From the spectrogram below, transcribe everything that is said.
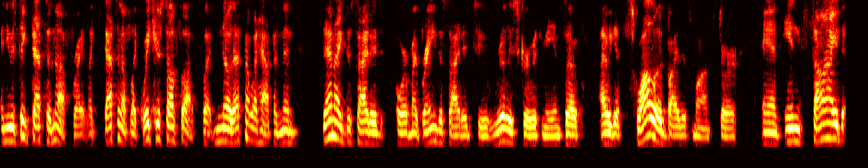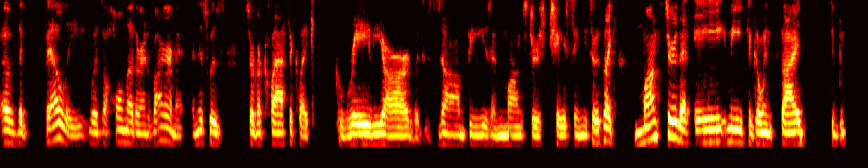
And you would think that's enough right? Like that's enough. Like wake yourself up. But no that's not what happened. Then then i decided or my brain decided to really screw with me and so i would get swallowed by this monster and inside of the belly was a whole nother environment and this was sort of a classic like graveyard with zombies and monsters chasing me so it's like monster that ate me to go inside to be,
